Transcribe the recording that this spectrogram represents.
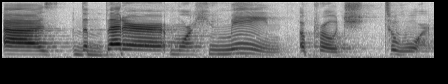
as the better, more humane approach to war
